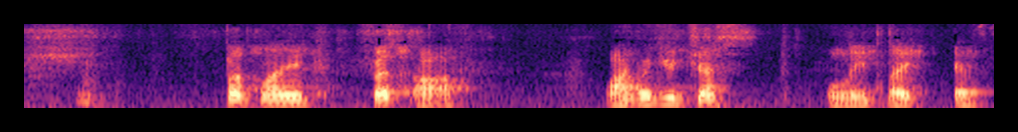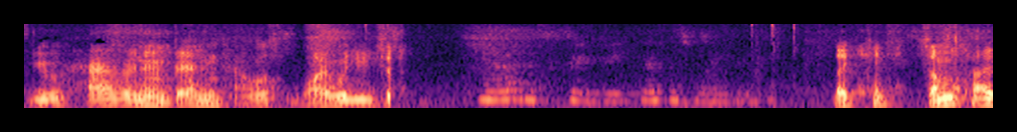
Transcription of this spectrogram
shit. But like, first off, why would you just leave? Like, if you have an abandoned house, why would you just Yeah, that's creepy. That is really creepy. like? Can someone probably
